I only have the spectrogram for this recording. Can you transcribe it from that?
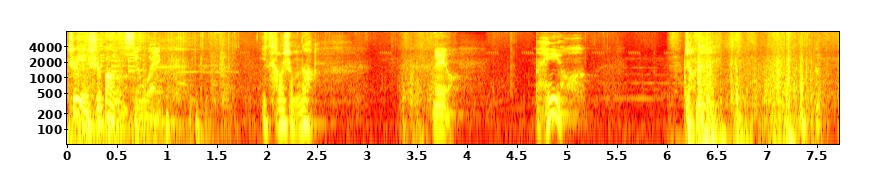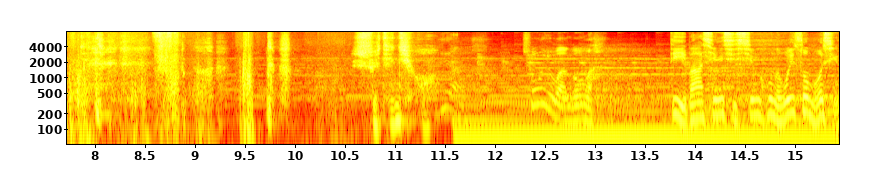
这也是暴力行为。你藏什么呢？没有，没有，于完工了。第八星系星空的微缩模型，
